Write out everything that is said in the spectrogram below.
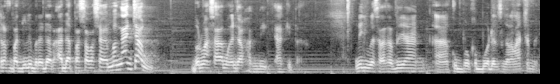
draft 4 Juli beredar ada pasal-pasal yang mengancam bermasalah mengancam hak, di, hak kita. Ini juga salah satunya uh, kumpul kebo dan segala macam ya.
